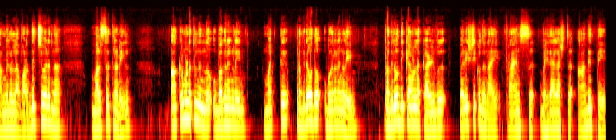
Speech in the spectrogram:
തമ്മിലുള്ള വർദ്ധിച്ചു വരുന്ന മത്സരത്തിനിടയിൽ ആക്രമണത്തിൽ നിന്ന് ഉപകരണങ്ങളെയും മറ്റ് പ്രതിരോധ ഉപകരണങ്ങളെയും പ്രതിരോധിക്കാനുള്ള കഴിവ് പരീക്ഷിക്കുന്നതിനായി ഫ്രാൻസ് ബഹിരാകാശത്ത് ആദ്യത്തെ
